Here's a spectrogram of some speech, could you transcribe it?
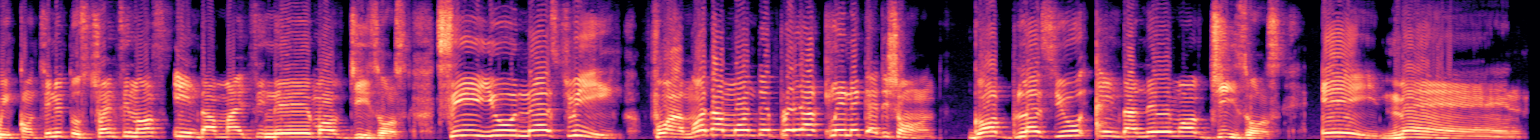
will continue to strengthen us in the mighty name of Jesus. See you next week for another Monday Prayer Clinic edition. God bless you in the name of Jesus. Amen.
